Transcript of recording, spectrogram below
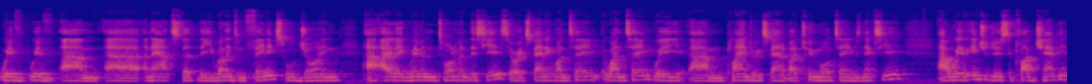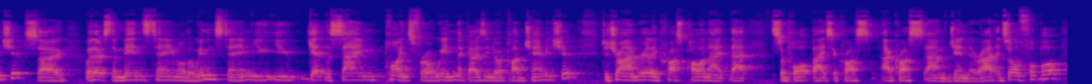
We've we've um, uh, announced that the Wellington Phoenix will join uh, A League Women tournament this year, so we're expanding one team. One team. We um, plan to expand it by two more teams next year. Uh, we've introduced a club championship, so whether it's the men's team or the women's team, you you get the same points for a win that goes into a club championship to try and really cross pollinate that support base across across um, gender. Right, it's all football.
